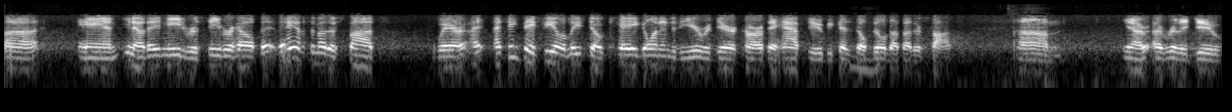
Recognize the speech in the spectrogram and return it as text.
Uh, and, you know, they need receiver help. They, they have some other spots where I, I think they feel at least okay going into the year with Derek Carr if they have to because they'll build up other spots. Um, you know, I, I really do.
